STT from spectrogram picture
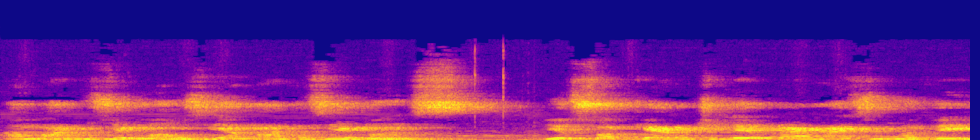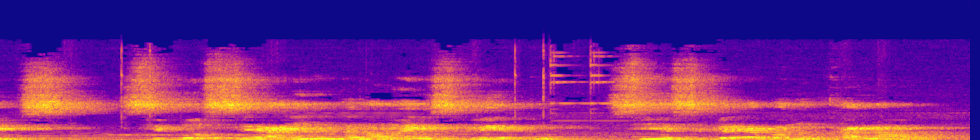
Amados irmãos e amadas irmãs, eu só quero te lembrar mais uma vez: se você ainda não é inscrito, se inscreva no canal,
